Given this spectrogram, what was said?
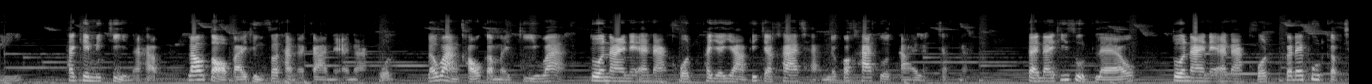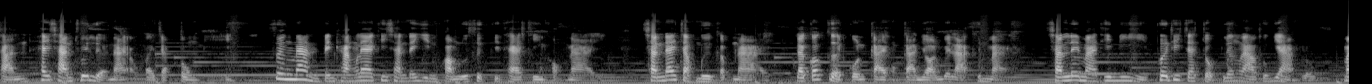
นี้ทาเคมิจินะครับเล่าต่อไปถึงสถานการณ์ในอนาคต ระหว่างเขากับไมกี้ว่า ตัวนายในอนาคตพยายามที่จะฆ่าฉันแล้วก็ฆ่าตัวตายหลังจากนั้น แต่ในที่สุดแล้ว ตัวนายในอนาคตก็ได้พูดกับฉัน ให้ฉันช่วยเหลือนายออกไปจากตรงนี้ ซึ่งนั่นเป็นครั้งแรกที่ฉันได้ยินความรู้สึกที่แท้จริงของนาย ฉันได้จับมือกับนาย แล้วก็เกิดกลไกของการย้อนเวลาขึ้นมา ฉันเลยมาที่นี่เพื่อที่จะจบเรื่องราวทุกอย่างลง ไม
